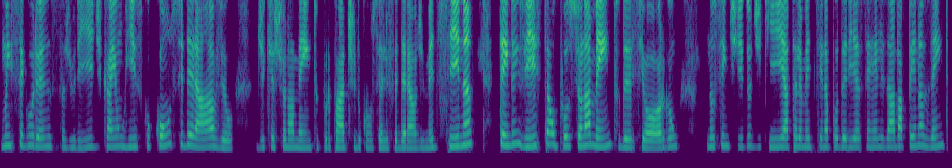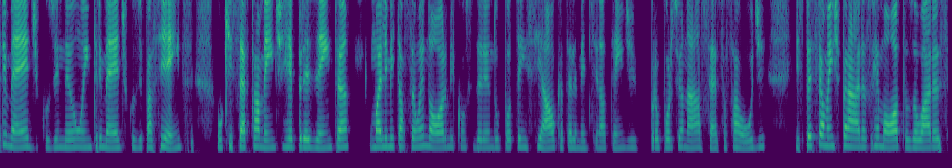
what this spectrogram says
uma insegurança jurídica e um risco considerável de questionamento por parte do Conselho Federal de Medicina, tendo em vista o posicionamento desse órgão no sentido de que a telemedicina poderia ser realizada apenas entre médicos e não entre médicos e pacientes, o que certamente representa uma limitação enorme, considerando o potencial que a telemedicina tem de proporcionar acesso à saúde, especialmente para áreas remotas ou áreas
